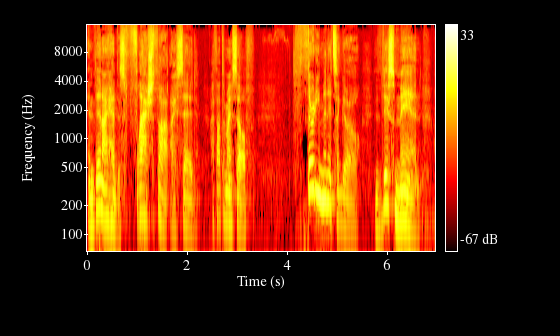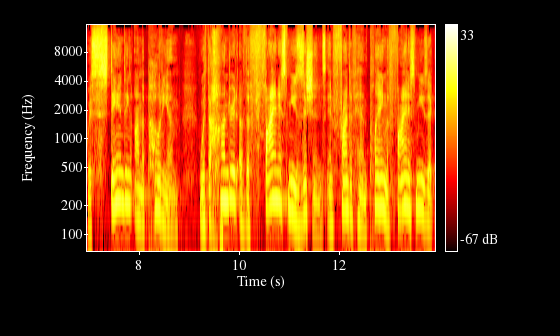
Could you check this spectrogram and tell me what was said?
And then I had this flash thought. I said, I thought to myself, 30 minutes ago, this man was standing on the podium with a hundred of the finest musicians in front of him, playing the finest music,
